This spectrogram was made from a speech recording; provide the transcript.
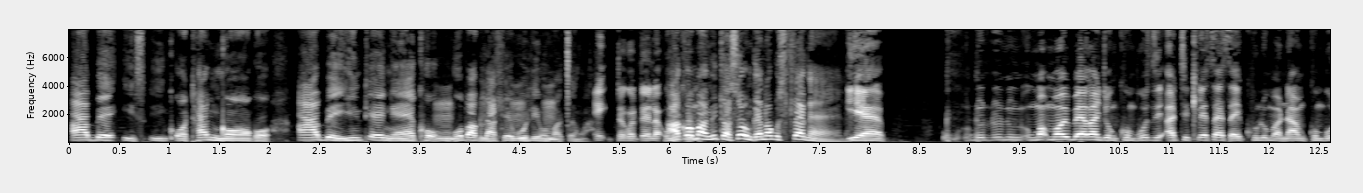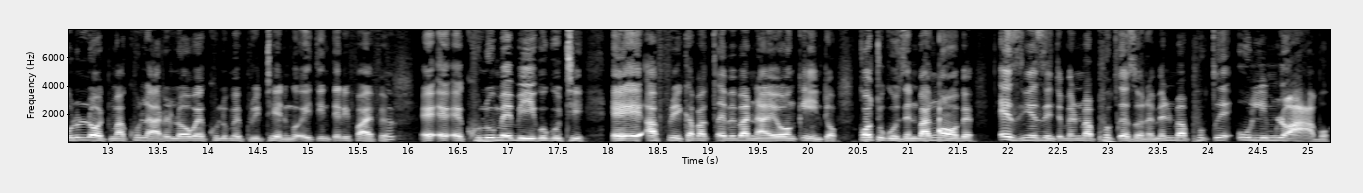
abe inkotha ngqoko abe into engekho ngoba kulahleka ulimi macingwane. Hey dokotela ngakho mangithi asongena kusihlengela yebo uma uyibeka nje ngikhumbuza iarticle esayikhuluma nami. Khumbula uLord Maculare lo wekhuluma eBritain ngo1835 ekhuluma ebika ukuthi eAfrica bacebe banayo yonke into. Kodwa ukuze nibanqobe ezinye izinto kumele baphuce zona kumele baphuce ulimi lwabo.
